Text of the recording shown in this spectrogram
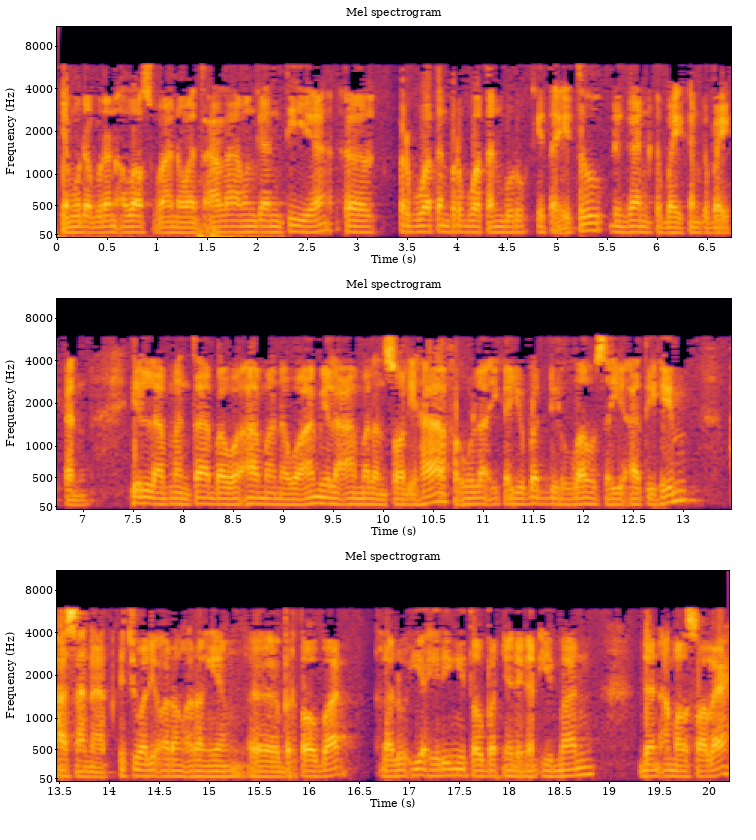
Ya mudah-mudahan Allah Subhanahu wa taala mengganti ya perbuatan-perbuatan buruk kita itu dengan kebaikan-kebaikan. Illa man taba wa amana wa amila amalan soliha faulaika yubaddilullahu sayiatihim hasanat. Kecuali orang-orang yang e, bertobat lalu ia iringi taubatnya dengan iman dan amal soleh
